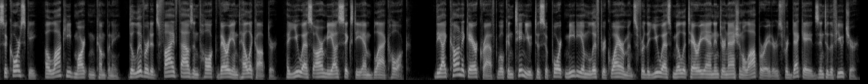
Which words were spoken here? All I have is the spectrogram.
Sikorsky, a Lockheed Martin company, delivered its 5,000th Hawk variant helicopter, a U.S. Army UH-60M Black Hawk. The iconic aircraft will continue to support medium lift requirements for the U.S. military and international operators for decades into the future.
